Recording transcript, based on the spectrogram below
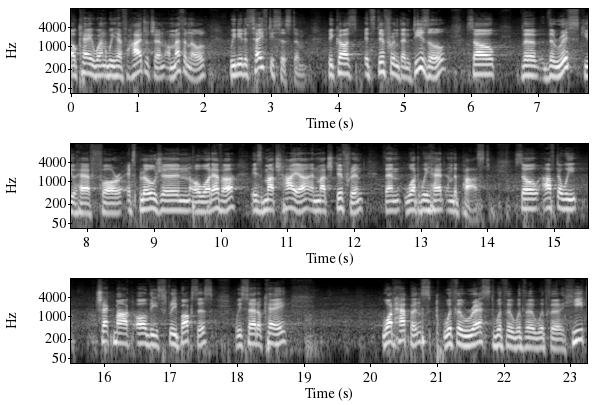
okay, when we have hydrogen or methanol, we need a safety system because it's different than diesel. So the, the risk you have for explosion or whatever is much higher and much different than what we had in the past. So after we checkmarked all these three boxes, we said, okay, what happens with the rest, with the, with the, with the heat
